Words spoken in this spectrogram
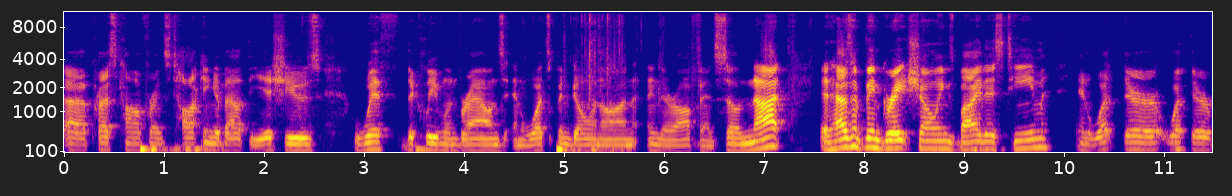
uh, press conference talking about the issues with the Cleveland Browns and what's been going on in their offense. So not it hasn't been great showings by this team and what they're what they're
